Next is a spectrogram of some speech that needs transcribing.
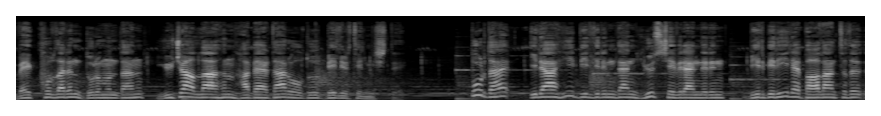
ve kulların durumundan Yüce Allah'ın haberdar olduğu belirtilmişti. Burada ilahi bildirimden yüz çevirenlerin birbiriyle bağlantılı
